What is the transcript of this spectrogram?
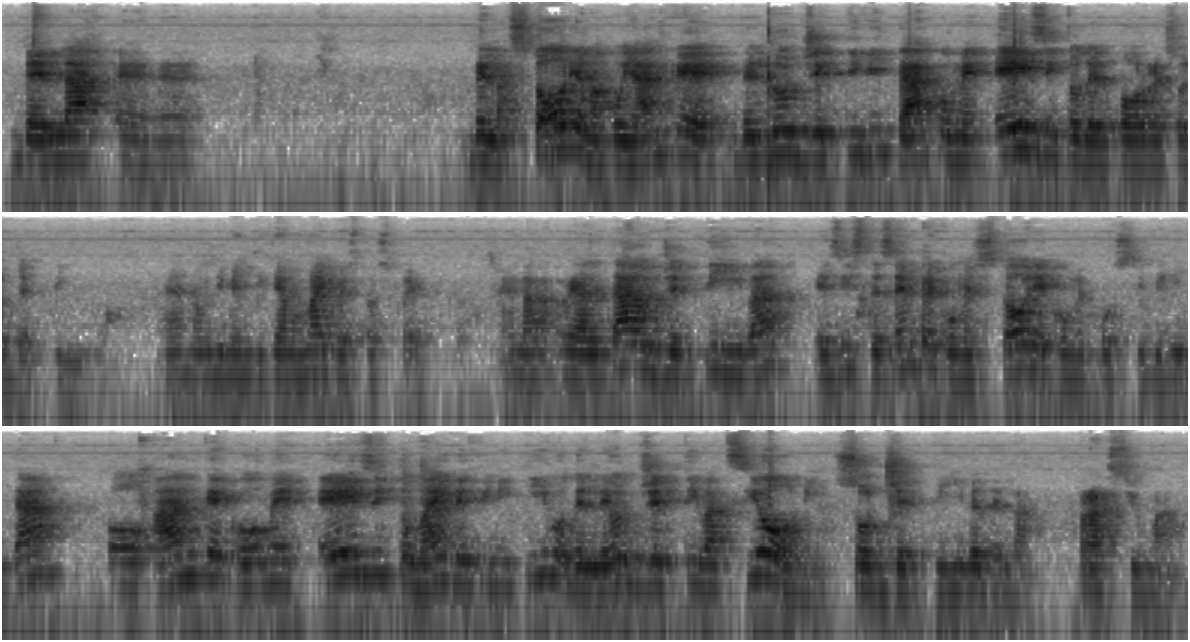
della, eh, della storia, ma poi anche dell'oggettività come esito del porre soggettivo. Eh, non dimentichiamo mai questo aspetto. Eh, la realtà oggettiva esiste sempre come storia e come possibilità o anche come esito mai definitivo delle oggettivazioni soggettive della prassi umana.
